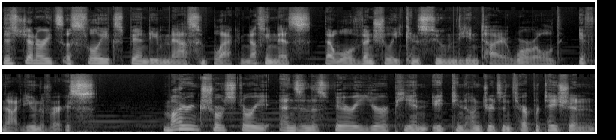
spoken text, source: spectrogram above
This generates a slowly expanding mass of black nothingness that will eventually consume the entire world, if not universe. Meyrink's short story ends in this very European 1800s interpretation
